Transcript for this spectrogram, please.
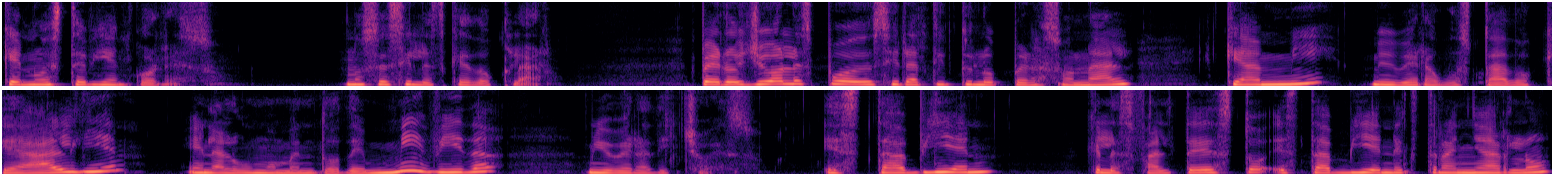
que no esté bien con eso. No sé si les quedó claro. Pero yo les puedo decir a título personal que a mí me hubiera gustado que alguien en algún momento de mi vida me hubiera dicho eso. Está bien que les falte esto, está bien extrañarlo.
